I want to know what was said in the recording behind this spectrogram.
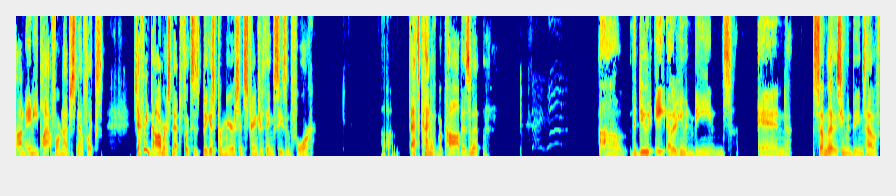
on any platform, not just Netflix Jeffrey Dahmer is Netflix's biggest premiere since Stranger Things season four. Um, that's kind of macabre, isn't it? Um, the dude ate other human beings, and some of those human beings have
